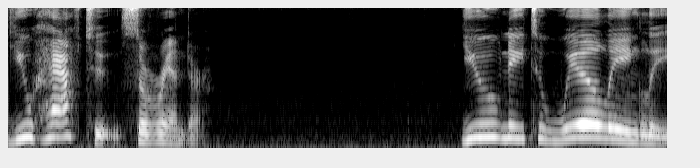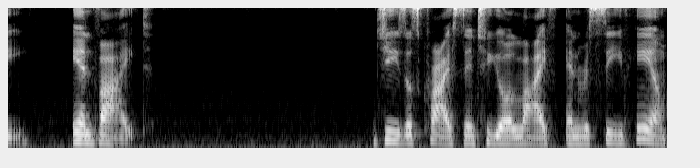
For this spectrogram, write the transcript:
You have to surrender. You need to willingly invite Jesus Christ into your life and receive Him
